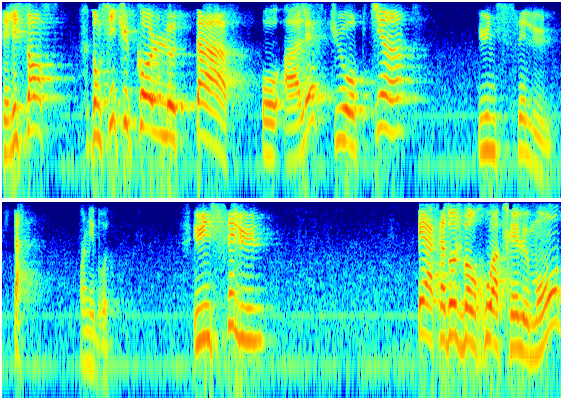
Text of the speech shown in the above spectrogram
c'est l'essence. Donc si tu colles le Tav au Aleph, tu obtiens une cellule, ta, en hébreu. Une cellule. Et Akadosh Baruch a créé le monde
